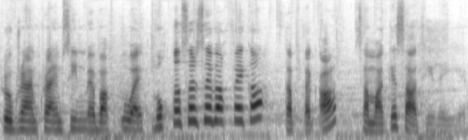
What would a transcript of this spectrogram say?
प्रोग्राम क्राइम सीन में वक्त हुआ एक मुख्तसर से वक्फे का। तब तक आप समा के साथ ही रहिए।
